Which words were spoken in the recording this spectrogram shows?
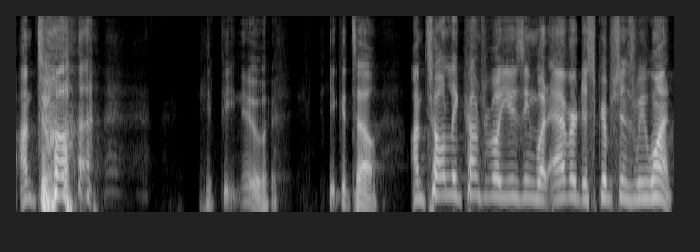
I'm Pete knew. He could tell. I'm totally comfortable using whatever descriptions we want.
